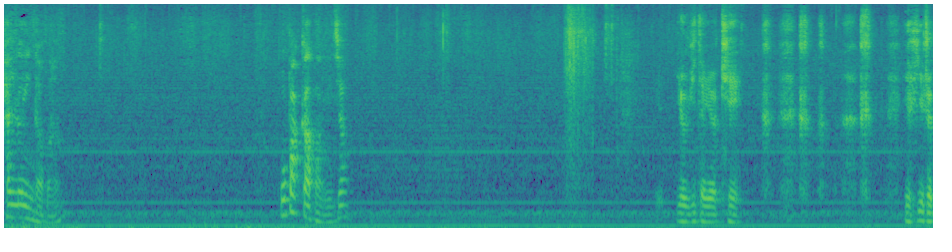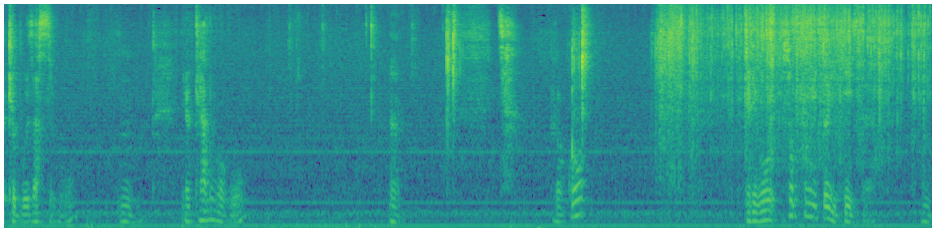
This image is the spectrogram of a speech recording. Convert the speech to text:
할로윈 가방. 호박 가방이죠? 여기다 이렇게 이렇게 모자 쓰고. 음. 이렇게 하는 거고 응. 자 그러고 그리고 소품이 또 이게 있어요 음.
